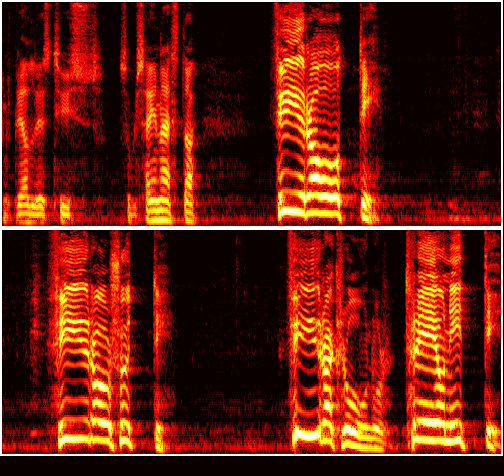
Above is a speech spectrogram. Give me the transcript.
Det blir alldeles tyst. Så säger nästa 4,80. 4,70. 4 kronor, 3,90.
